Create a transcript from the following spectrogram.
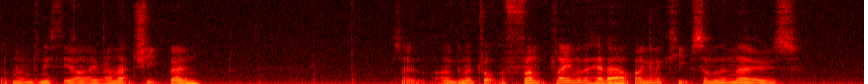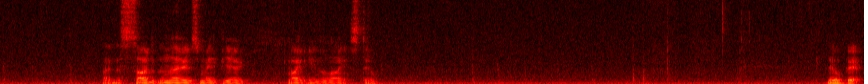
got underneath the eye, around that cheekbone. So I'm going to drop the front plane of the head out, but I'm going to keep some of the nose, like the side of the nose, maybe uh, a light in the light still. A little bit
